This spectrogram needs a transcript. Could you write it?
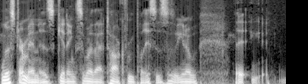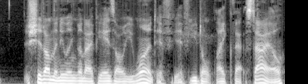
Listermann is getting some of that talk from places. You know, uh, shit on the New England IPAs all you want if if you don't like that style,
